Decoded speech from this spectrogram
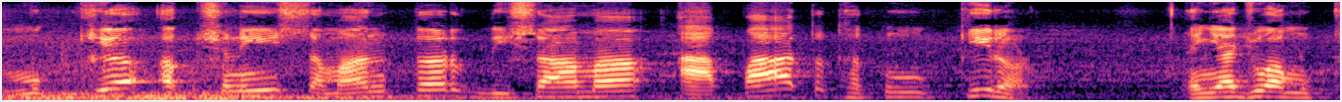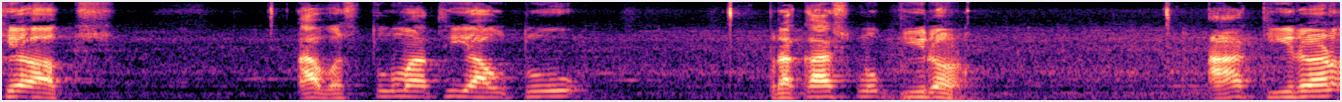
મુખ્ય અક્ષની સમાંતર દિશામાં આપાત થતું કિરણ. અહીંયા જો આ મુખ્ય અક્ષ આ વસ્તુમાંથી આવતું પ્રકાશનું કિરણ, આ કિરણ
